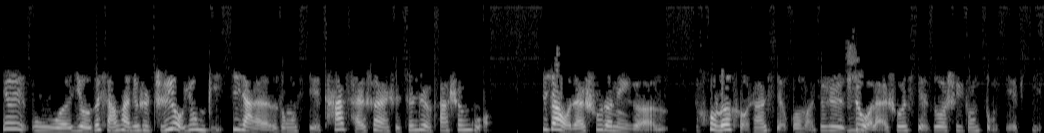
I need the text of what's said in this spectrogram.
因为我有个想法，就是只有用笔记下来的东西，它才算是真正发生过。就像我在书的那个后勒口上写过嘛，就是对我来说，写作是一种总结癖，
